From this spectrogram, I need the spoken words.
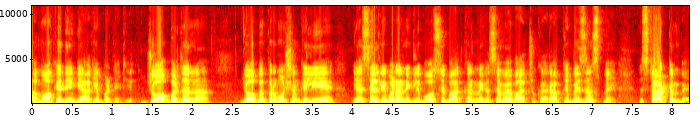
मौके देंगे आगे बढ़ने के। जॉब बदलना जॉब में प्रमोशन के लिए या सैलरी बढ़ाने के लिए बहुत से बात करने का समय अब आ चुका है। आपके बिज़नेस में स्टार्टअप में,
